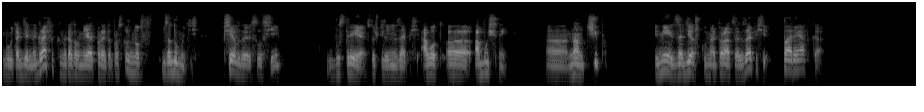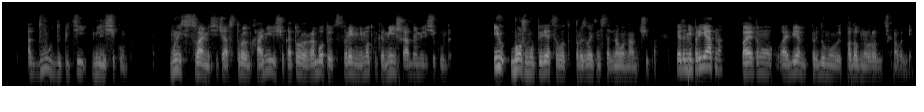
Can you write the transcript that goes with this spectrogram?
Будет отдельный график, на котором я про это расскажу, но задумайтесь, псевдо-SLC быстрее с точки зрения записи, а вот э, обычный э, NAND-чип имеет задержку на операциях записи порядка от 2 до 5 миллисекунд мы с вами сейчас строим хранилище, которое работает с временем отклика меньше 1 миллисекунды. И можем упереться вот в производительность одного наночипа. Это неприятно, поэтому IBM придумывает подобного рода технологии.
